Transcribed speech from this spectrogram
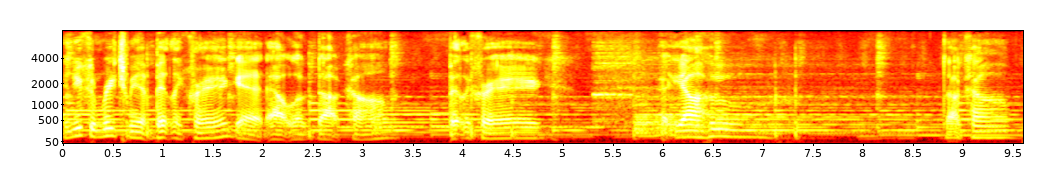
And you can reach me at Bentley Craig at Outlook.com, Bentley Craig at Yahoo com.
